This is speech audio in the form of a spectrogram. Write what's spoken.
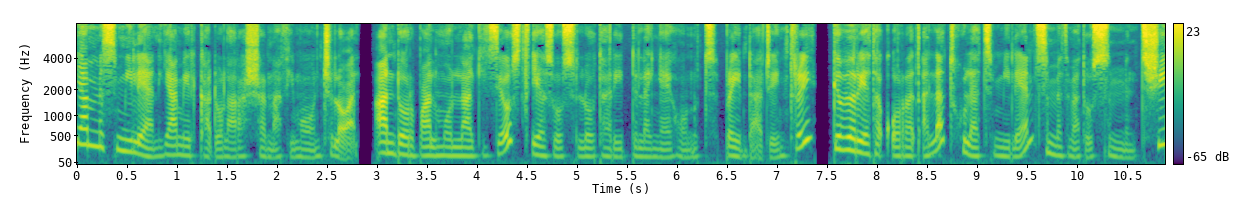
የአምስት ሚሊዮን የአሜሪካ ዶላር አሸናፊ መሆን ችለዋል። አንድ ወር ባልሞላ ጊዜ ውስጥ የሶስት ሎተሪ እድለኛ የሆኑት ብሬንዳ ጄንትሪ ግብር የተቆረጠለት ሁለት ሚሊዮን ስምንት መቶ ስምንት ሺ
